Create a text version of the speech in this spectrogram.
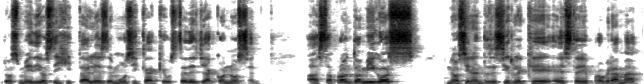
los medios digitales de música que ustedes ya conocen. Hasta pronto amigos. No sin antes decirle que este programa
